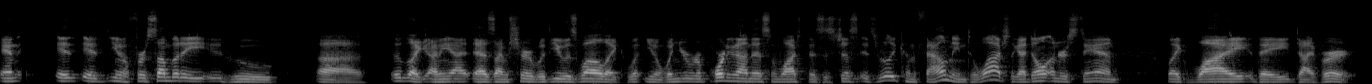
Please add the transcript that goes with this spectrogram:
and it, it, you know, for somebody who, uh, like, I mean, as I'm sure with you as well, like, you know, when you're reporting on this and watch this, it's just, it's really confounding to watch. Like, I don't understand, like, why they divert.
